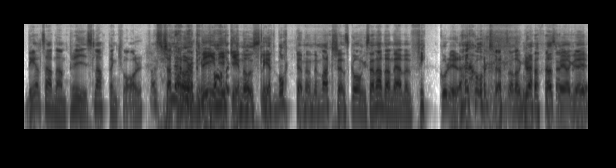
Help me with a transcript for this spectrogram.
Dels hade han prislappen kvar, så att Herb Dean gick in och slet bort den under matchens gång. Sen hade han även fickor i det här shortsen som de grapplas med och grejer.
